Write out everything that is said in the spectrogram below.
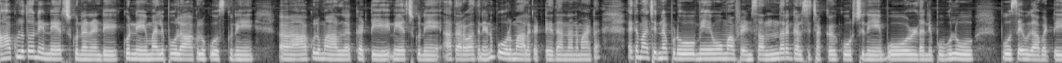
ఆకులతో నేను నేర్చుకున్నానండి. కొన్ని మల్లెపూల ఆకులు కోసుకుని ఆకులు మాల కట్టి నేర్చుకుని ఆ తర్వాత నేను పూల మాల కట్టేదాన్ని అనమాట అయితే మా చిన్నప్పుడు మేము మా ఫ్రెండ్స్ అందరం కలిసి చక్కగా కూర్చుని బోల్డ్ అని పువ్వులు పూసేవి కాబట్టి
